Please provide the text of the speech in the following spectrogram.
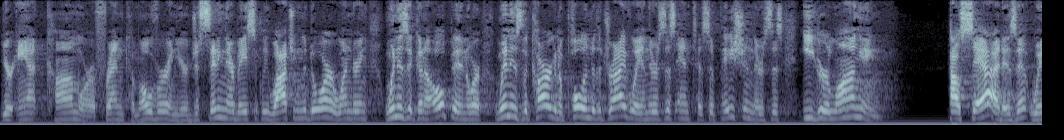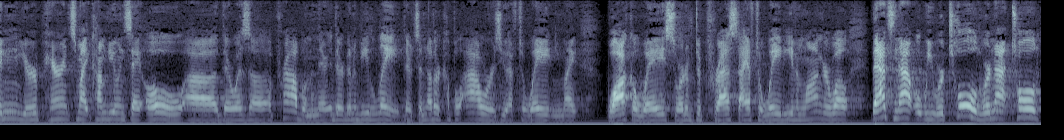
your aunt come or a friend come over, and you're just sitting there basically watching the door, wondering when is it going to open or when is the car going to pull into the driveway, and there's this anticipation, there's this eager longing. How sad is it when your parents might come to you and say, Oh, uh, there was a problem and they're, they're going to be late. There's another couple hours you have to wait, and you might walk away sort of depressed. I have to wait even longer. Well, that's not what we were told. We're not told,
